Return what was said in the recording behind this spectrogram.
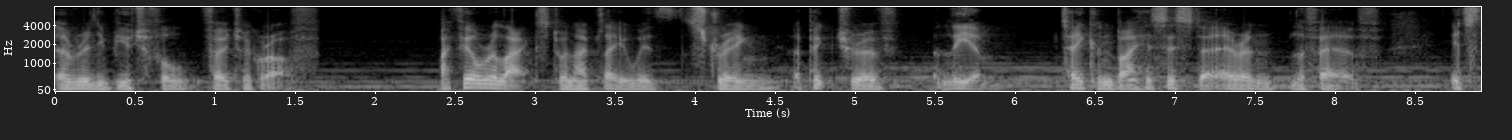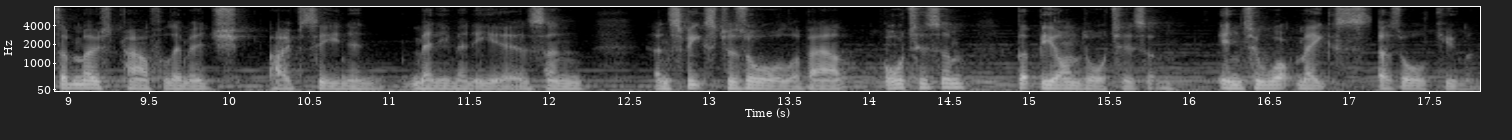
a really beautiful photograph. I feel relaxed when I play with string, a picture of Liam, taken by his sister Erin Lefevre. It's the most powerful image I've seen in many, many years and, and speaks to us all about autism, but beyond autism, into what makes us all human.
